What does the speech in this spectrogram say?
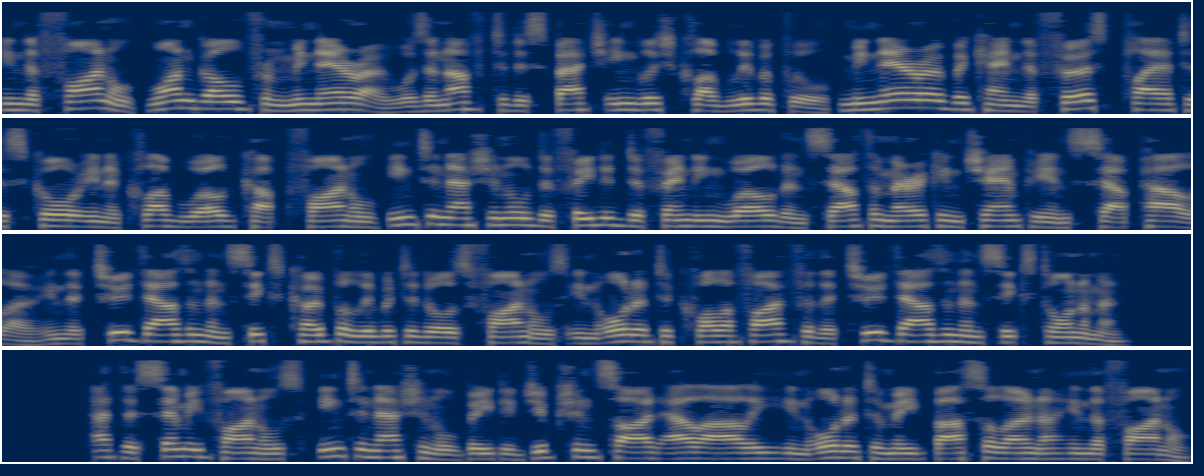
In the final, one goal from Mineiro was enough to dispatch English club Liverpool. Mineiro became the first player to score in a Club World Cup final. Internacional defeated defending world and South American champions Sao Paulo in the 2006 Copa Libertadores finals in order to qualify for the 2006 tournament. At the semi-finals, Internacional beat Egyptian side Al Ahly in order to meet Barcelona in the final.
